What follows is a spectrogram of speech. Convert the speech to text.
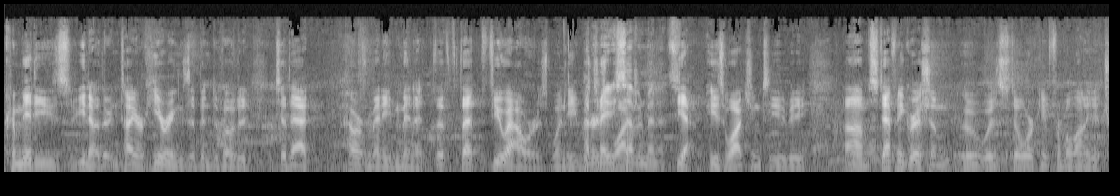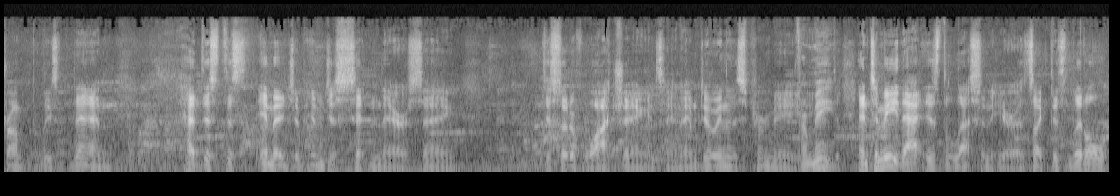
committees, you know, their entire hearings have been devoted to that however many minute, the, that few hours when he was just 187 watching- minutes. Yeah, he's watching TV. Um, Stephanie Grisham, who was still working for Melania Trump, at least then, had this, this image of him just sitting there saying, just sort of watching and saying, I'm doing this for me. For me. And to me, that is the lesson here. It's like this little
